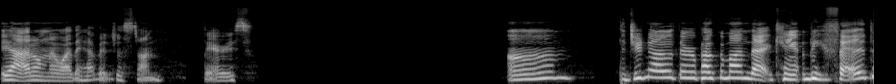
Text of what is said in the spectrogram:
Yeah, I don't know why they have it just on berries. Um, did you know there are Pokemon that can't be fed?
